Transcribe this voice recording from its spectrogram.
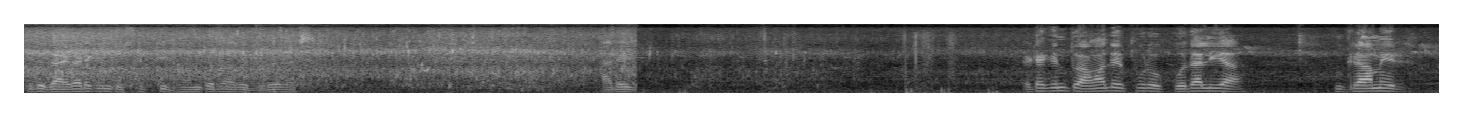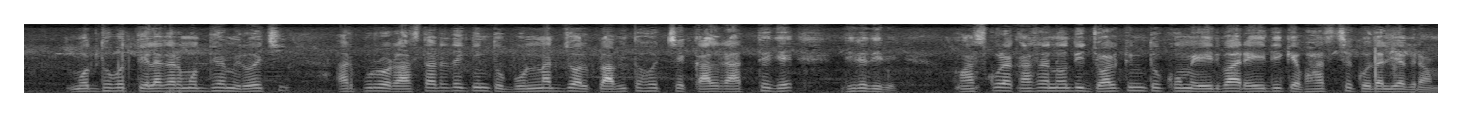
পুরো জায়গাটা কিন্তু সত্যি ভয়ঙ্করভাবে ডুবে গেছে। আর। এই এটা কিন্তু আমাদের পুরো কোদালিয়া গ্রামের মধ্যবর্তী এলাকার মধ্যে আমি রয়েছি আর পুরো রাস্তাটাতে কিন্তু বন্যার জল প্লাবিত হচ্ছে কাল রাত থেকে ধীরে ধীরে। পাঁশকুড়া কাঁসা নদীর জল কিন্তু কমে এইবার এই দিকে ভাসছে কোদালিয়া গ্রাম।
